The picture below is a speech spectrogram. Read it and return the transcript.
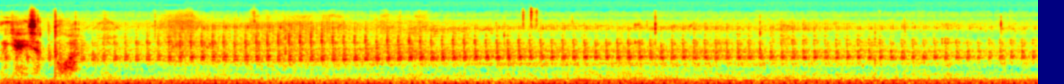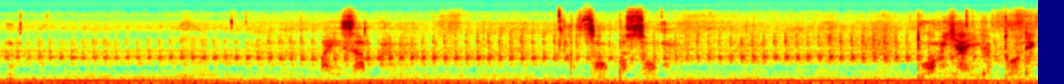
ม่ใหญ่สักตัว ไปซับสองผสม ตัวไม่ใหญ่ครับ ตัวเล็ก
